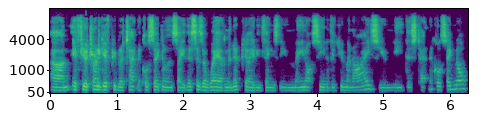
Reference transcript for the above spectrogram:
um, if you're trying to give people a technical signal and say this is a way of manipulating things that you may not see to the human eye, so you need this technical signal,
